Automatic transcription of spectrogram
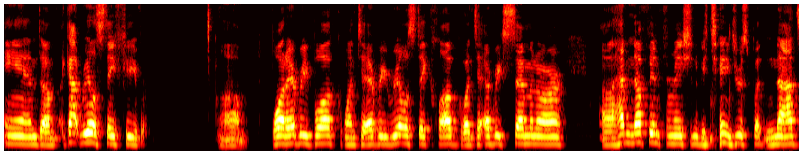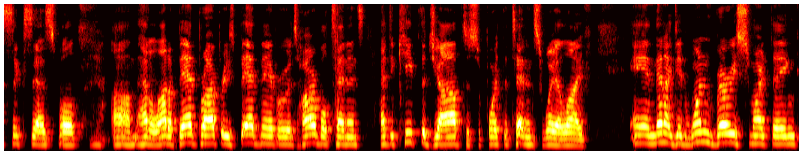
and um, I got real estate fever. Um, bought every book, went to every real estate club, went to every seminar. Uh, had enough information to be dangerous, but not successful. Um, had a lot of bad properties, bad neighborhoods, horrible tenants. Had to keep the job to support the tenants' way of life. And then I did one very smart thing,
